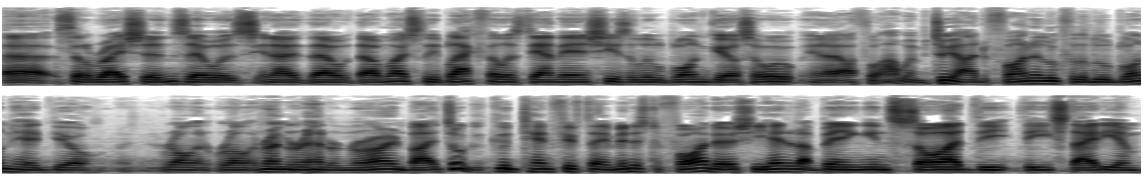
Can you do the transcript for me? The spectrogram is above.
uh, celebrations, there was, you know, they were, they were mostly black fellas down there, and she's a little blonde girl. So, you know, I thought, oh, wouldn't be too hard to find her. Look for the little blonde haired girl rolling, rolling, roaming around on her own. But it took a good 10, 15 minutes to find her. She ended up being inside the, the stadium.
